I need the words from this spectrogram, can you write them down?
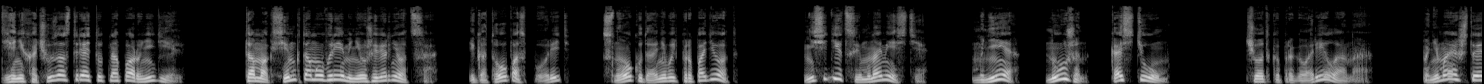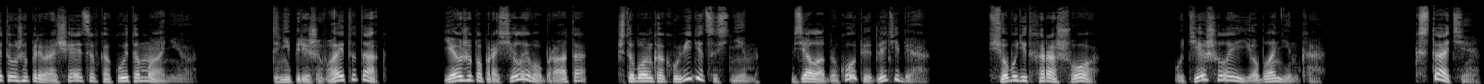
Я не хочу застрять тут на пару недель. Там Максим к тому времени уже вернется и готов поспорить, снова куда-нибудь пропадет. Не сидится ему на месте. Мне нужен костюм!» Четко проговорила она, понимая, что это уже превращается в какую-то манию. Да не переживай ты так. Я уже попросила его брата, чтобы он, как увидится с ним, взял одну копию для тебя. Все будет хорошо. Утешила ее блондинка. Кстати,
